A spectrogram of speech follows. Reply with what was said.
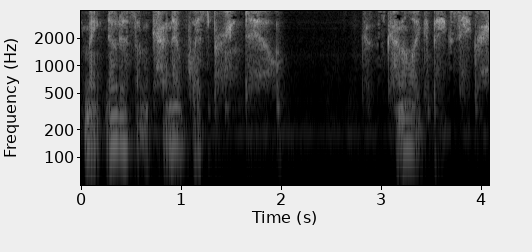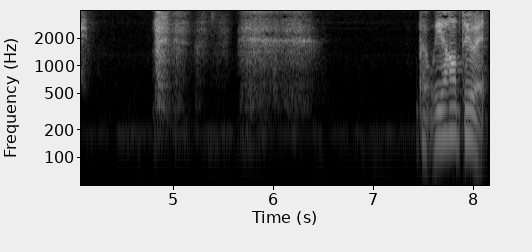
You might notice I'm kind of whispering too, because it's kind of like a big secret. but we all do it.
